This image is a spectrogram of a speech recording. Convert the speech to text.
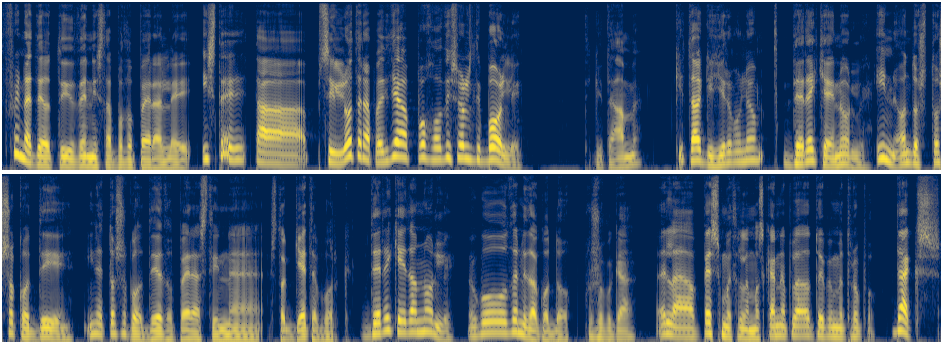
φαίνεται ότι δεν είστε από εδώ πέρα, λέει. Είστε τα ψηλότερα παιδιά που έχω δει σε όλη την πόλη. Την κοιτάμε. Κοιτάω και γύρω μου λέω, Ντερέκια είναι όλοι. είναι όντως τόσο κοντή. Είναι τόσο κοντή εδώ πέρα στην, ε, στο Γκέτεμπορκ. Ντερέκια ήταν όλοι. Εγώ δεν είδα κοντό προσωπικά. Έλα, πέσιμο ήθελα να μας κάνει, απλά το είπε με τρόπο. Εντάξει.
